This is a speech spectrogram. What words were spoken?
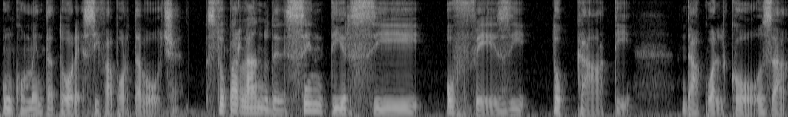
un commentatore si fa portavoce. Sto parlando del sentirsi offesi, toccati da qualcosa,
